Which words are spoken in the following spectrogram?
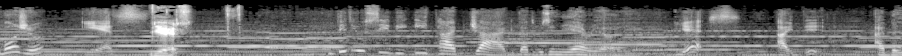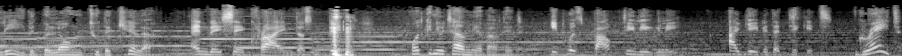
Bonjour. Yes. Yes. Did you see the E-type Jag that was in the area earlier? Yes, I did. I believe it belonged to the killer. And they say crime doesn't pay. What can you tell me about it? it was parked illegally. I gave it a ticket. Great.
